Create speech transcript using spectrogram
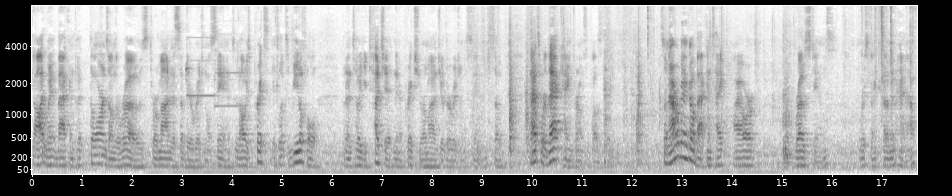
God went back and put thorns on the rose to remind us of the original sin. So it always pricks, it looks beautiful, but until you touch it and then it pricks you, reminds you of the original sin. So that's where that came from, supposedly. So now we're going to go back and take our rose stems. We're just going to cut them in half.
